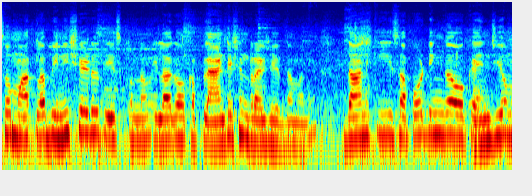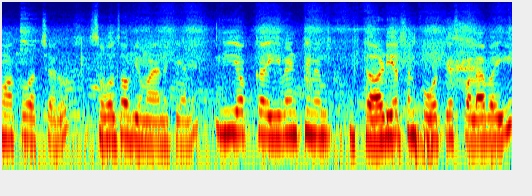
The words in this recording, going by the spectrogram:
సో మా క్లబ్ ఇనిషియేటివ్ తీసుకున్నాం. ఇలాగ ఒక ప్లాంటేషన్ డ్రైవ్ చేద్దామని. దానికి సపోర్టింగ్గా ఒక ఎన్జిఓ మాకు వచ్చారు సోల్స్ ఆఫ్ హ్యుమానిటీ అని. ఈ యొక్క ఈవెంట్ని మేము third years and fourth years collab అయ్యి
